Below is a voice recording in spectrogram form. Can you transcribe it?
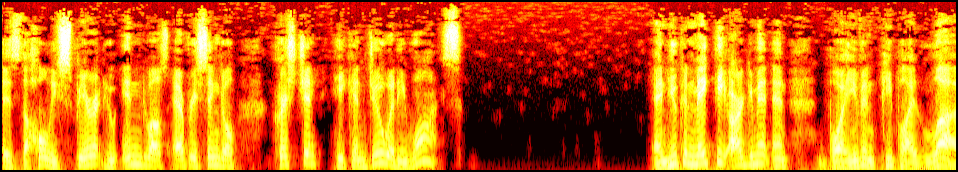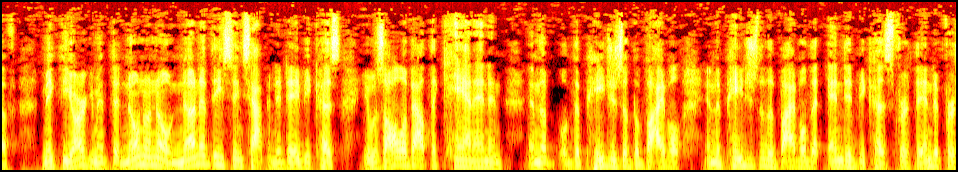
is the Holy Spirit who indwells every single Christian. He can do what he wants. And you can make the argument, and boy, even people I love make the argument that no, no, no, none of these things happened today because it was all about the canon and, and the, the pages of the Bible and the pages of the Bible that ended because for at the end of 1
